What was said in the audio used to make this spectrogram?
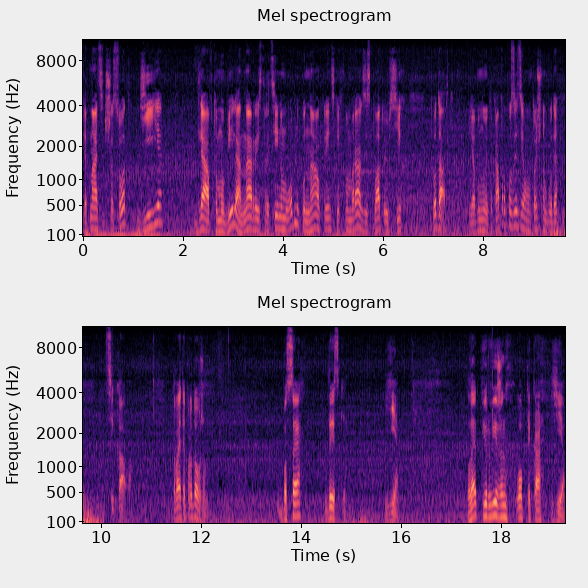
15600 діє для автомобіля на реєстраційному обліку на українських номерах зі сплатою всіх податків. Я думаю, така пропозиція вам точно буде цікава. Давайте продовжимо. Босе диски є. LED Pure Vision оптика є.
